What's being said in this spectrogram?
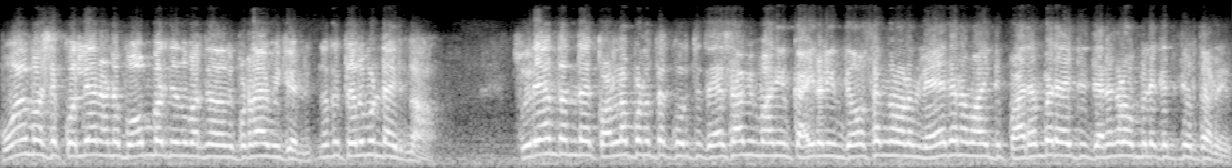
മോഹൻ മാഷെ കൊല്ലാനാണ് ബോംബറിഞ്ഞെന്ന് പറഞ്ഞത് പിണറായി വിജയൻ. നിങ്ങൾക്ക് തെളിവുണ്ടായിരുന്നോ? സുരേന്ദ്രന്റെ കൊള്ളപ്പണത്തെ കുറിച്ച് ദേശാഭിമാനിയും കൈരളിയും ദിവസങ്ങളോളം ലേഖനമായിട്ട് പരമ്പരയായിട്ട് ജനങ്ങളുടെ മുമ്പിലേക്ക് എത്തിച്ചേർത്താണ്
